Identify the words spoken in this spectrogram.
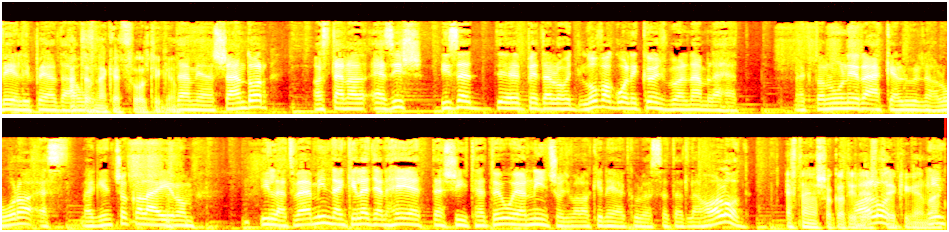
Véli például. Hát ez neked szólt, igen. Demián Sándor. Aztán a, ez is, hiszed eh, például, hogy lovagolni könyvből nem lehet megtanulni, rá kell ülni a lóra, ezt megint csak aláírom, illetve mindenki legyen helyettesíthető, olyan nincs, hogy valaki nélkülözhetetlen. Hallod? Ezt nagyon sokat idézték, igen. Már Én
